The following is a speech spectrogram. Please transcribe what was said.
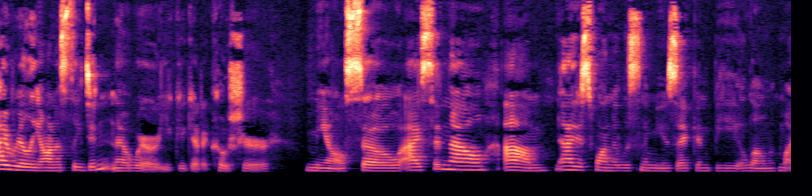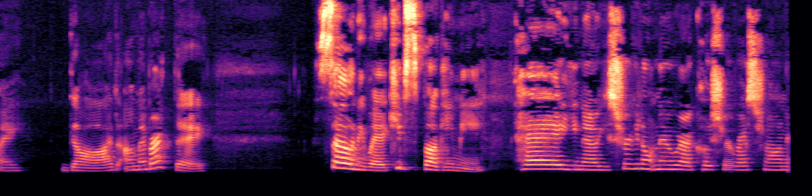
I really honestly didn't know where you could get a kosher meal. So I said no. Um, I just wanted to listen to music and be alone with my God on my birthday. So anyway, it keeps bugging me. Hey, you know, you sure you don't know where a kosher restaurant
